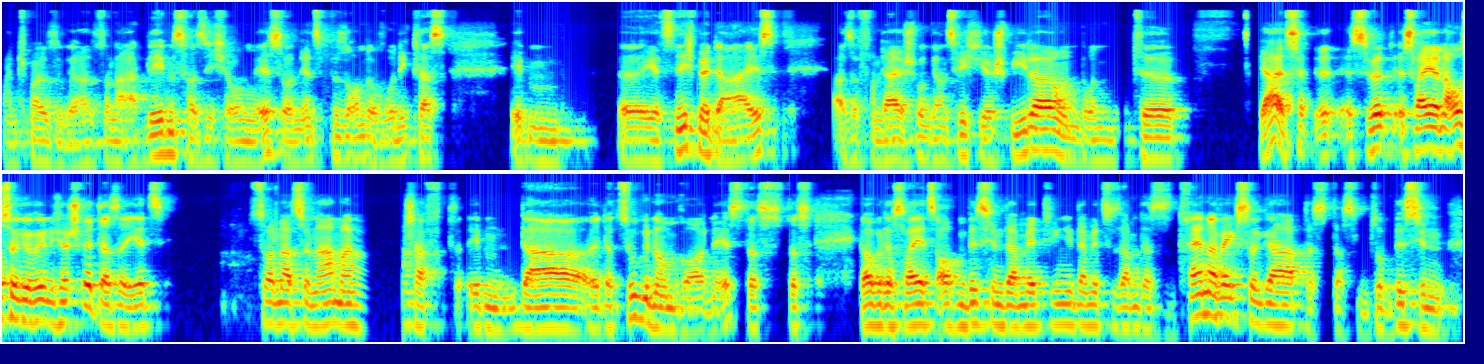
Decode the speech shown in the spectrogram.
manchmal sogar so eine Art Lebensversicherung ist und insbesondere, wo Niklas eben äh, jetzt nicht mehr da ist. Also von daher schon ein ganz wichtiger Spieler und, und äh, ja, es, es wird, es war ja ein außergewöhnlicher Schritt, dass er jetzt zur Nationalmannschaft Mannschaft eben da äh, dazugenommen worden ist. Das, das, ich glaube, das war jetzt auch ein bisschen damit, hing damit zusammen, dass es einen Trainerwechsel gab, dass das so ein bisschen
